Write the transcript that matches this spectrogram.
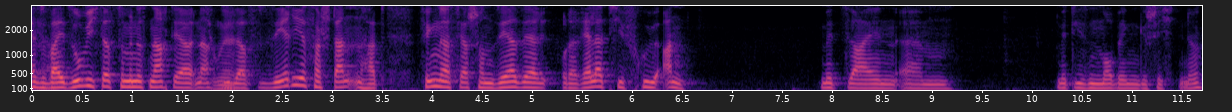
Also, weil so wie ich das zumindest nach, der, nach Junge. dieser Serie verstanden hat, fing das ja schon sehr, sehr oder relativ früh an. Mit seinen, ähm, mit diesen Mobbing-Geschichten, ne?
